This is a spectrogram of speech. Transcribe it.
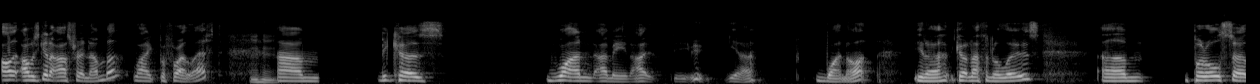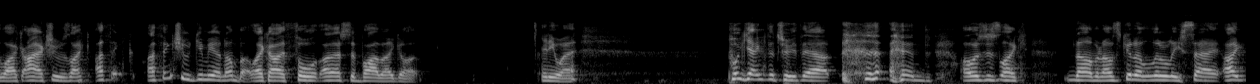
I, I was gonna ask for a number, like, before I left, Mhm. um, because one, I mean, I, you know, why not? You know, got nothing to lose. Um, but also, like, I actually was like, I think, I think she would give me a number. Like, I thought oh, that's the vibe I got. Anyway, put yank the tooth out, and I was just like, numb, and I was gonna literally say, I,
